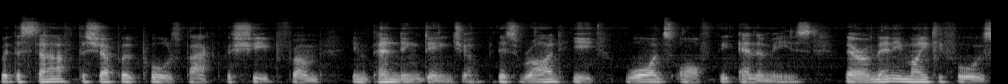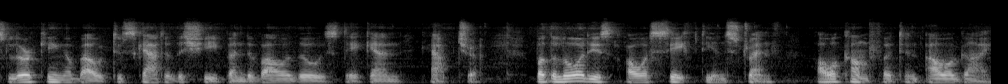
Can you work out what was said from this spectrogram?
With the staff, the shepherd pulls back the sheep from impending danger. With his rod, he wards off the enemies. There are many mighty foes lurking about to scatter the sheep and devour those they can capture. But the Lord is our safety and strength, our comfort and our guide.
